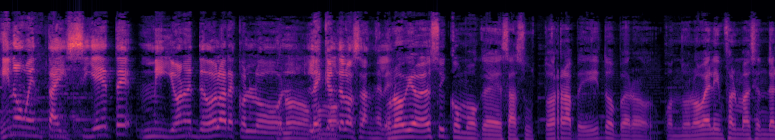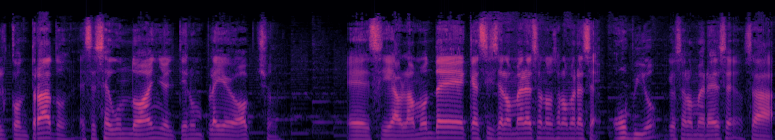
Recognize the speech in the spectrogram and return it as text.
y 97 millones de dólares con los Uno Lakers como- de Los Ángeles. Uno vio eso y como que se asustó rapidito, pero cuando uno ve la información del contrato, ese segundo año él tiene un player option. Eh, si hablamos de que si se lo merece o no se lo merece, obvio que se lo merece. O sea,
